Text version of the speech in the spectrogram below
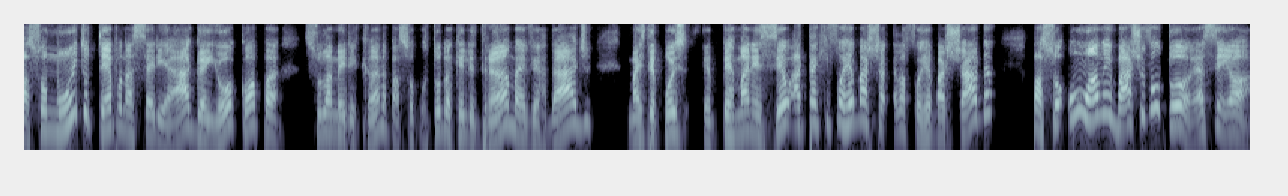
passou muito tempo na Série A, ganhou Copa Sul-Americana, passou por todo aquele drama, é verdade, mas depois eh, permaneceu até que foi rebaixada. Ela foi rebaixada, passou um ano embaixo e voltou. É assim, ó.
